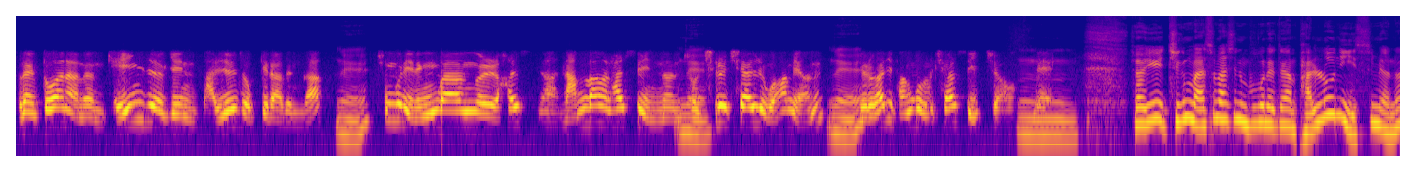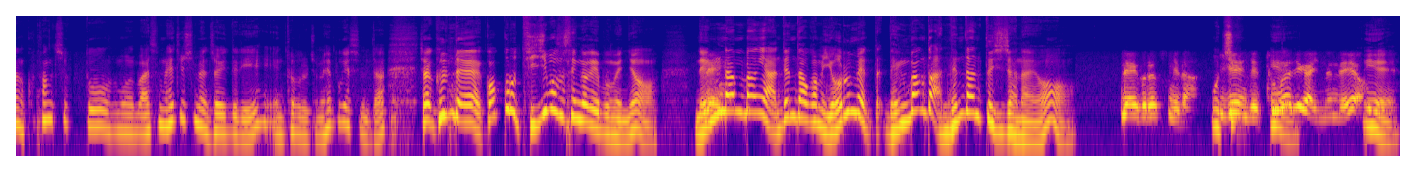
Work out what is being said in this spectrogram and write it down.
그다음에 또 하나는 개인적인 발열조끼라든가 네. 충분히 냉방을 할 아, 난방을 할 수 있는 네. 조치를 취하려고 하면 네. 여러 가지 방법을 취할 수 있죠. 음. 네. 자, 이 지금 말씀하시는 부분에 대한 반론이 있으면은 쿠팡 측도 뭐 말씀을 해주시면 저희들이 인터뷰를 좀 해보겠습니다. 자, 그런데 거꾸로 뒤집어서 생각해 보면요, 냉난방이 안 된다고 하면 여름에 냉방도 안 된다는 뜻이잖아요. 네, 그렇습니다. 어, 이게 지, 이제 두 예. 가지가 있는데요. 예.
